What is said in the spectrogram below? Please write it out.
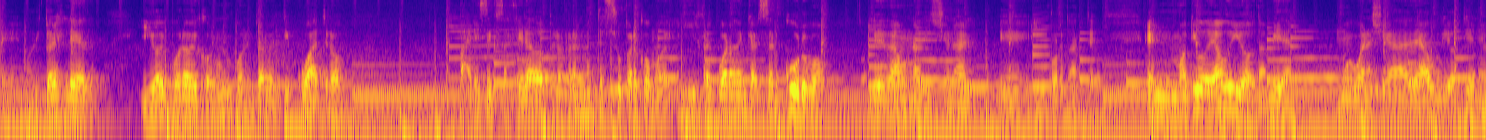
eh, monitores LED y hoy por hoy con un monitor 24 parece exagerado pero realmente es súper cómodo y recuerden que al ser curvo le da un adicional eh, importante. En motivo de audio también, muy buena llegada de audio, tiene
